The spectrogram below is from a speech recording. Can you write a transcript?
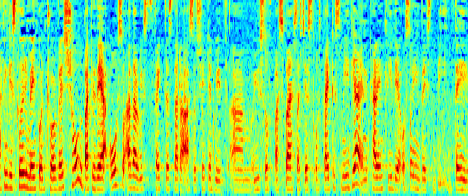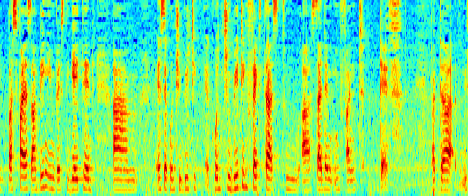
I think it still remains controversial, but there are also other risk factors that are associated with um, use of pacifiers, such as otitis media, and currently they also the pacifiers are being investigated um, as a contributing, a contributing factors to uh, sudden infant death. But uh, we,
